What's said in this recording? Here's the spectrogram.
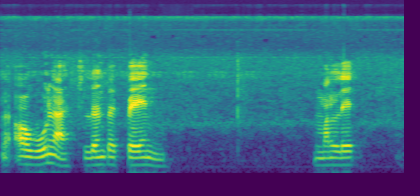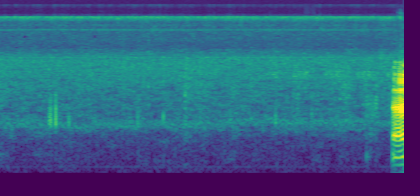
แล้วอาวุธล่ะ เจริญไปเป็นมเมล็ดอ่า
